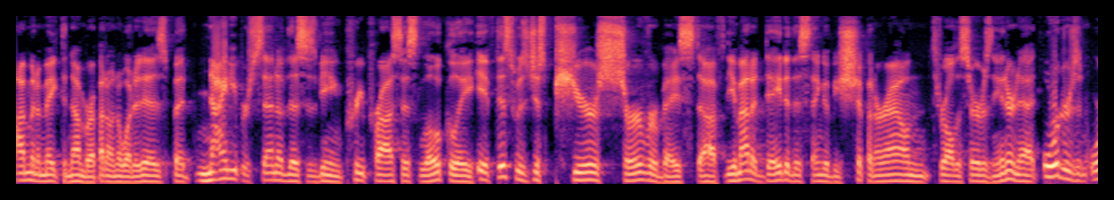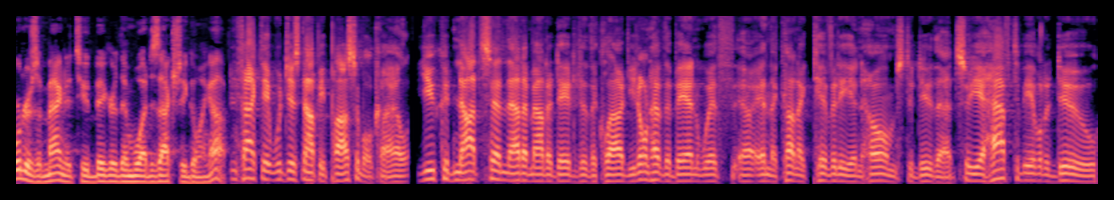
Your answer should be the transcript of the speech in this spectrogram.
i'm going to make the number up i don't know what it is but 90% of this is being pre-processed locally. If this was just pure server based stuff the amount of data this thing would be shipping around through all the servers on the internet orders and orders of magnitude bigger than what is actually going up. In fact it would just not be possible kyle. You could not send that amount of data to the cloud. You don't have the bandwidth uh, and the connectivity in homes to do that. So you have to be able to do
